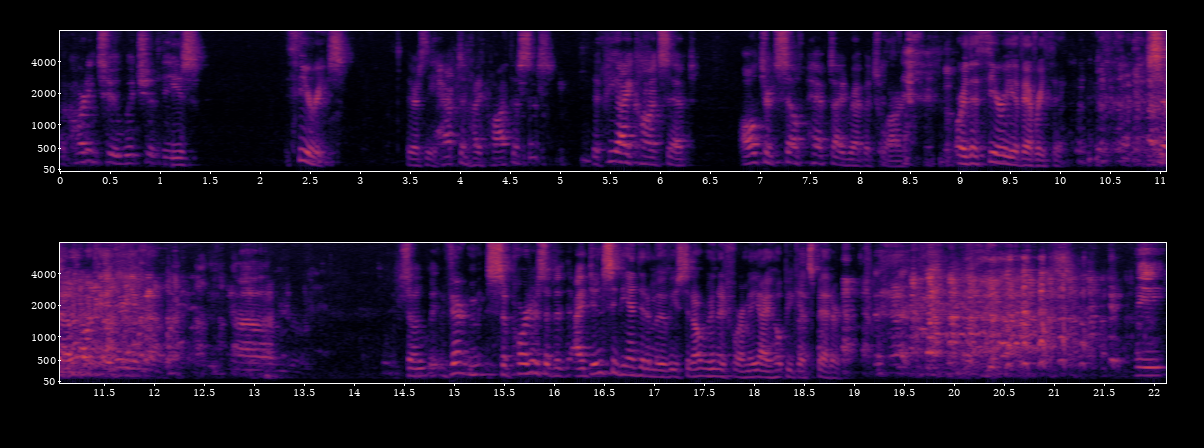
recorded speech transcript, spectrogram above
according to which of these theories? There's the Hapten hypothesis, the PI concept, altered self-peptide repertoire, or the theory of everything. So, okay, there you go. Um, So, very, supporters of the, I didn't see the end of the movie, so don't ruin it for me. I hope he gets better. The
